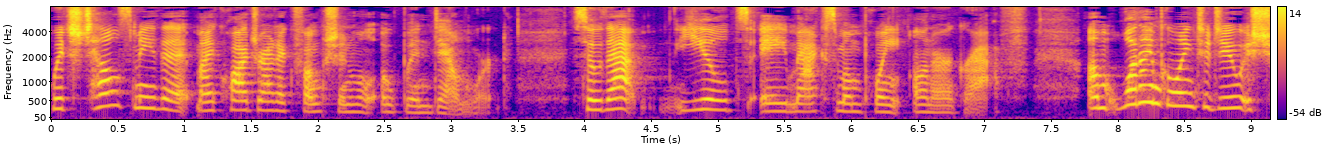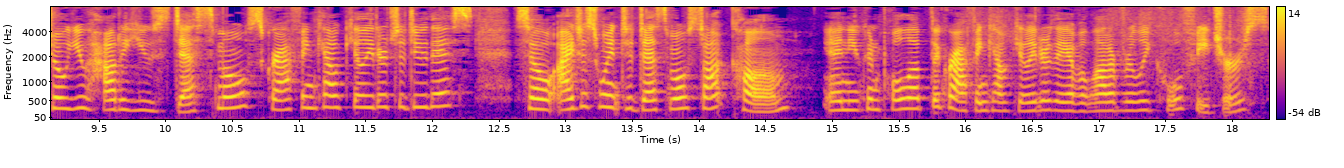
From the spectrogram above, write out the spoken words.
which tells me that my quadratic function will open downward. So that yields a maximum point on our graph. Um, what I'm going to do is show you how to use Desmos graphing calculator to do this. So I just went to desmos.com and you can pull up the graphing calculator. They have a lot of really cool features.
